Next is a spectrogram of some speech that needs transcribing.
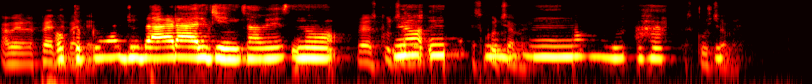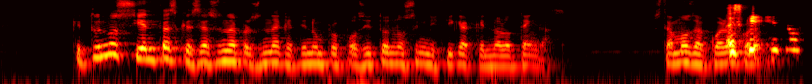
A ver, espérate, o que espérate. pueda ayudar a alguien, ¿sabes? No, Pero escúchame, no, no, escúchame. no, ajá, Escúchame. Que tú no sientas que seas una persona que tiene un propósito no significa que no lo tengas. ¿Estamos de acuerdo Es que con eso,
